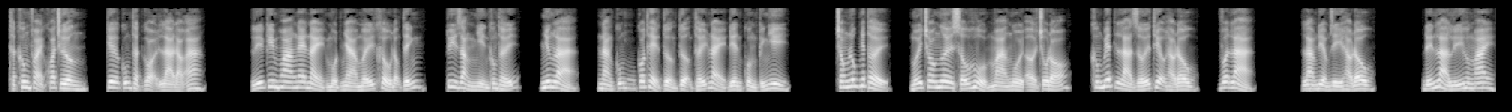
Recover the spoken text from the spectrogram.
Thật không phải khoa trương, kia cũng thật gọi là đảo A. Lý Kim Hoa nghe này một nhà mấy khẩu động tĩnh, tuy rằng nhìn không thấy, nhưng là, nàng cũng có thể tưởng tượng thấy này điên cuồng kính nhi. Trong lúc nhất thời, mới cho ngươi xấu hổ mà ngồi ở chỗ đó, không biết là giới thiệu hảo đâu, vẫn là làm điểm gì hảo đâu. Đến là Lý Hương Mai,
